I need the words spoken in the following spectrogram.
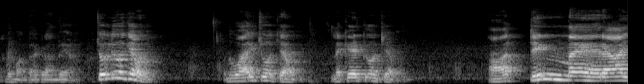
അത് മന്ദാക്രാന്തയാണ്. ചൊല്ലി നോക്കിയാൽ മതി. അത് വായിച്ചു നോക്കിയാൽ മതി. അല്ല കേട്ട് നോക്കിയാൽ മതി. ആറ്റിന്മേരായി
